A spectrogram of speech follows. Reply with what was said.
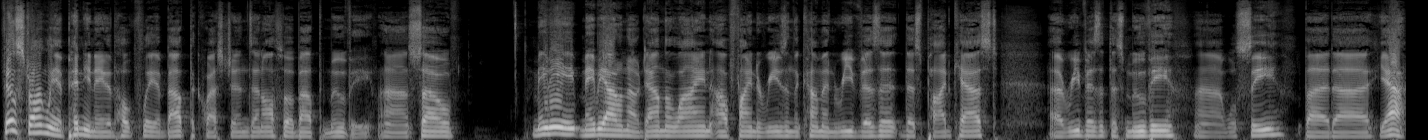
feels strongly opinionated, hopefully, about the questions and also about the movie. Uh, so maybe maybe I don't know down the line I'll find a reason to come and revisit this podcast, uh, revisit this movie. Uh, we'll see, but uh, yeah,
